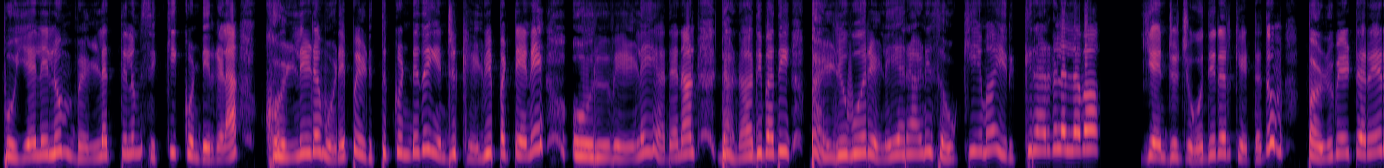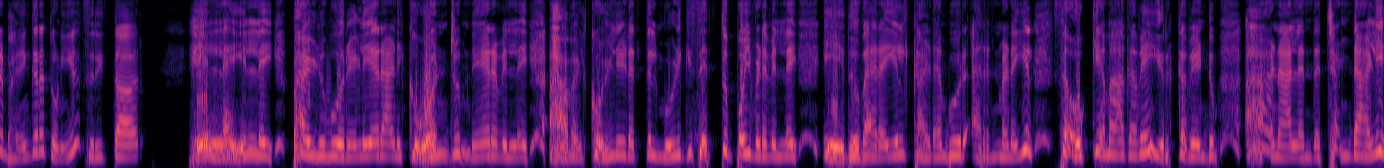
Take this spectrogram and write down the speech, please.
புயலிலும் வெள்ளத்திலும் சிக்கிக் கொண்டீர்களா? கொள்ளிடம் உடைப்பு எடுத்துக்கொண்டது என்று கேள்விப்பட்டேனே. ஒருவேளை அதனால் தனாதிபதி பழுவூர் இளையராணி சௌக்கியமாய் இருக்கிறார்கள் அல்லவா என்று ஜோதிடர் கேட்டதும் பழுவேட்டரையர் பயங்கர துணியில் சிரித்தார். இல்லை இல்லை. பழுவூர் இளையராணிக்கு ஒன்றும் நேரவில்லை. அவள் கொள்ளிடத்தில் முழுகி செத்து போய் விடவில்லை இதுவரையில் கடம்பூர் அரண்மனையில் சௌக்கியமாகவே இருக்க வேண்டும். ஆனால் அந்த சண்டாளி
